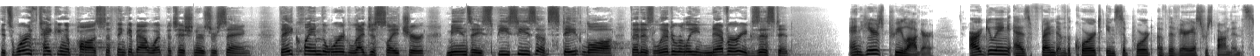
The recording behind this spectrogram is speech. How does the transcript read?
It's worth taking a pause to think about what petitioners are saying. They claim the word legislature means a species of state law that has literally never existed. And here's Prelogar arguing as friend of the court in support of the various respondents.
